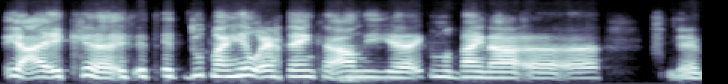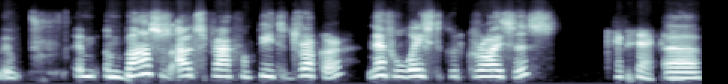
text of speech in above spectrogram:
Ja, ik, uh, het, het, doet mij heel erg denken aan die, uh, ik noem het bijna uh, een, een basisuitspraak van Peter Drucker. Never waste a good crisis. exact.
